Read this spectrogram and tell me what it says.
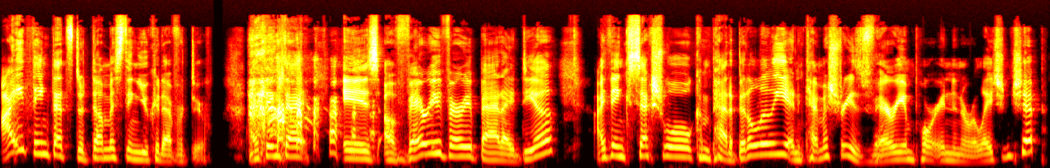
I think that's the dumbest thing you could ever do. I think that is a very, very bad idea. I think sexual compatibility and chemistry is very important in a relationship.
